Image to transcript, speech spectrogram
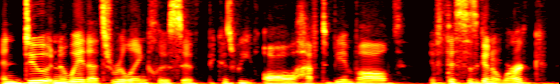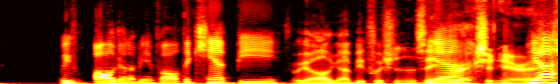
and do it in a way that's really inclusive because we all have to be involved. If this is going to work, We've all got to be involved. It can't be We all got to be pushing in the same yeah. direction here. Yeah,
